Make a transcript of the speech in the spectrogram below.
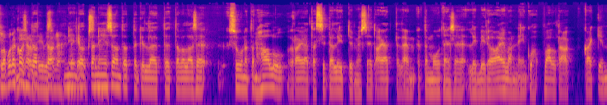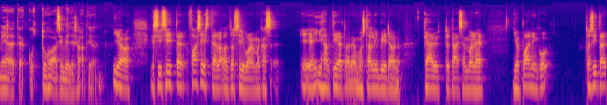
lopulta konservatiivisena niin totta, niin, totta, niin se on totta kyllä, että, tavallaan se suunnaton halu rajata sitä se, että ajattelee, että muuten se libido aivan niin kuin valtaa kaikkien mielet, kun tuhoaa sivilisaation. Joo, ja siis sitten fasisteilla on tosi voimakas ja ihan tietoinen muista libidon käyttö tai semmoinen jopa niin kuin tosi, tai,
